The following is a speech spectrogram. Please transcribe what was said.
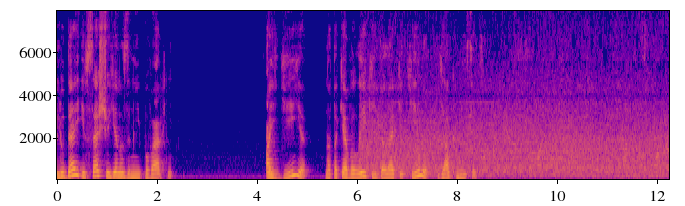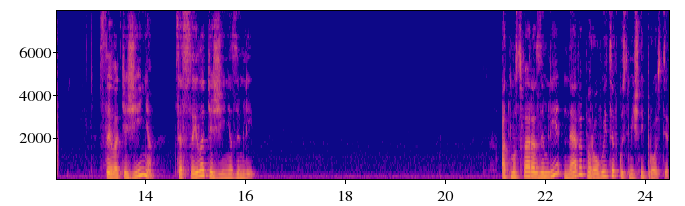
людей і все, що є на земній поверхні, а й діє на таке велике й далеке тіло, як місяць. Сила тяжіння це сила тяжіння землі. Атмосфера Землі не випаровується в космічний простір,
